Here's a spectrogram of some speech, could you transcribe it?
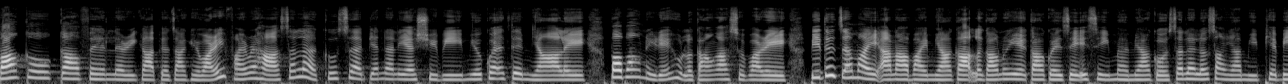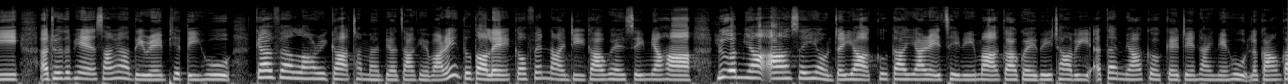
မာကိုကာဖယ်လရီကပြောကြားခဲ့ပါတယ်။ဗိုင်းရပ်ဟာဆက်လက်ကူးစက်ပြန့်နှံ့လျက်ရှိပြီးမျိုးကွဲအသစ်များလည်းပေါ်ပေါက်နေတယ်ဟု၎င်းကဆိုပါတယ်။ပြည်သူ့ကျန်းမာရေးအာဏာပိုင်များက၎င်းတို့ရဲ့ကာကွယ်ဆေးအစီအမံများကိုဆက်လက်လှုပ်ဆောင်ရမည်ဖြစ်ပြီးအထူးသဖြင့်ဆောင်းရာသီတွင်ဖြစ်သည်ဟုကယ်ဖယ်လာရီကထပ်မံပြောကြားခဲ့ပါတယ်။သို့တော်လည်း COVID-19 ကာကွယ်ဆေးများဟာလူအများအားဆေးရုံတရကုသရတဲ့အခြေအနေမှာကာကွယ်ပေးထားပြီးအသက်များကိုကယ်တင်နိုင်တယ်ဟု၎င်းက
